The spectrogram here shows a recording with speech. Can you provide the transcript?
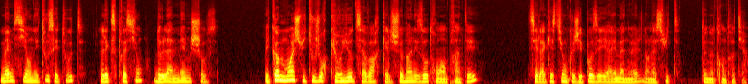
même si on est tous et toutes l'expression de la même chose. Et comme moi, je suis toujours curieux de savoir quel chemin les autres ont emprunté, c'est la question que j'ai posée à Emmanuel dans la suite de notre entretien.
